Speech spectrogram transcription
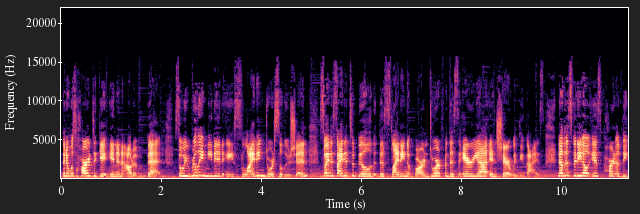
then it was hard to get in and out of bed. So we really needed a sliding door solution. So I decided to build this sliding barn door for this area and share it with you guys. Now this video is part of the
